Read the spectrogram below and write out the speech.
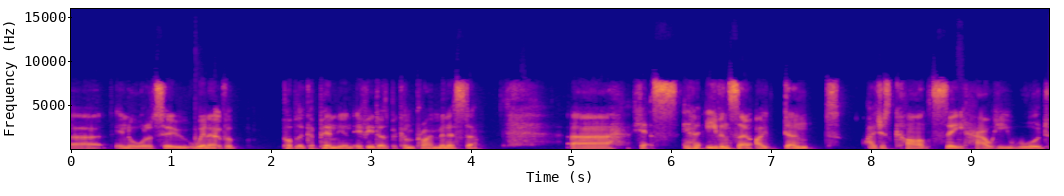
uh, in order to win over public opinion if he does become prime minister. Uh, yes, even so, I don't. I just can't see how he would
